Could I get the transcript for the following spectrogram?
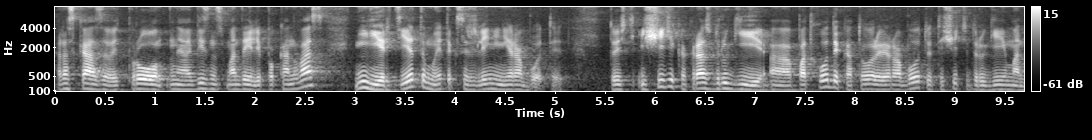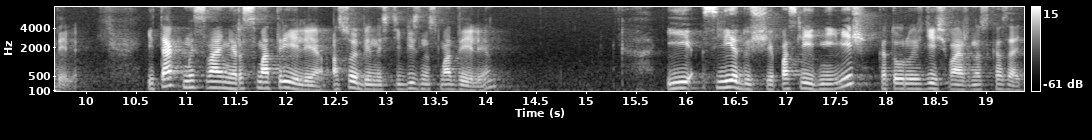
рассказывать про а, бизнес-модели по Canvas, не верьте этому, это, к сожалению, не работает. То есть ищите как раз другие а, подходы, которые работают, ищите другие модели. Итак, мы с вами рассмотрели особенности бизнес-модели. И следующая, последняя вещь, которую здесь важно сказать,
